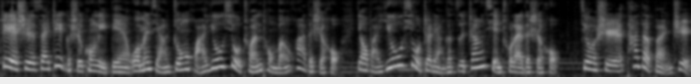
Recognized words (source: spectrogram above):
这也是在这个时空里边，我们讲中华优秀传统文化的时候，要把“优秀”这两个字彰显出来的时候，就是它的本质、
